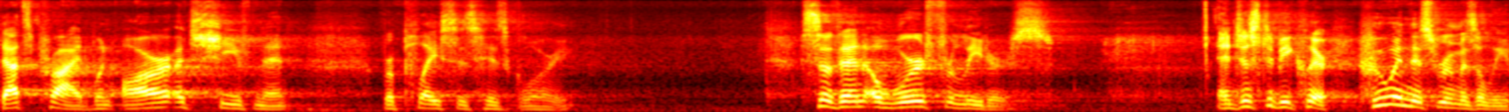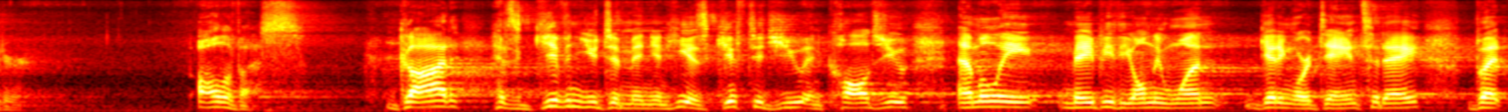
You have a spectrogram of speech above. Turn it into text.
That's pride, when our achievement replaces his glory. So then, a word for leaders. And just to be clear, who in this room is a leader? All of us. God has given you dominion. He has gifted you and called you. Emily may be the only one getting ordained today, but,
